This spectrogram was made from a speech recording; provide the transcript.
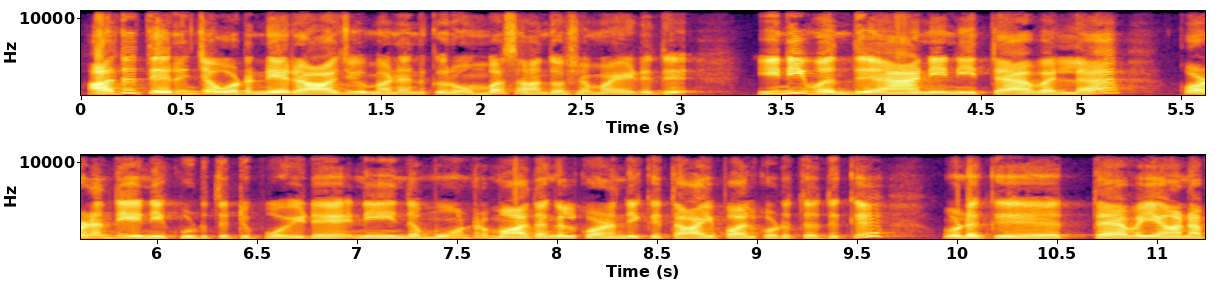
அது தெரிஞ்ச உடனே ராஜீவ் மேனனுக்கு ரொம்ப சந்தோஷமாயிடுது. இனி வந்து ஆனி நீ தேவையில்ல குழந்தைய நீ கொடுத்துட்டு போயிடு. நீ இந்த மூன்று மாதங்கள் குழந்தைக்கு தாய்ப்பால் கொடுத்ததுக்கு உனக்கு தேவையான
